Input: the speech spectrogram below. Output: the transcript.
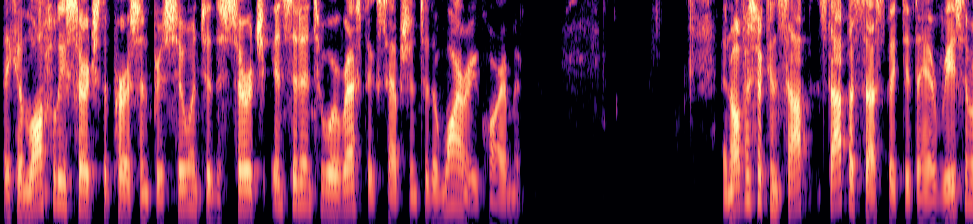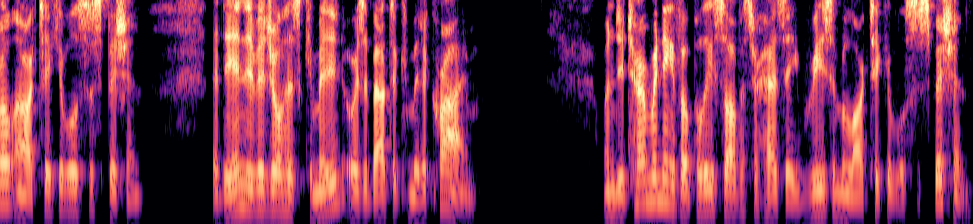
they can lawfully search the person pursuant to the search incident to arrest exception to the warrant requirement. An officer can stop, stop a suspect if they have reasonable and articulable suspicion that the individual has committed or is about to commit a crime. When determining if a police officer has a reasonable articulable suspicion,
